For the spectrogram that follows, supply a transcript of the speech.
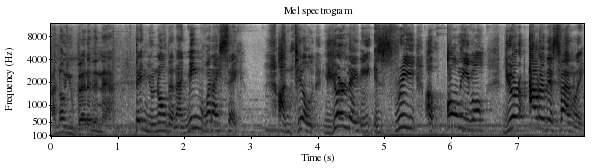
I know you better than that. Then you know that I mean what I say. Until your lady is free of all evil, you're out of this family.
